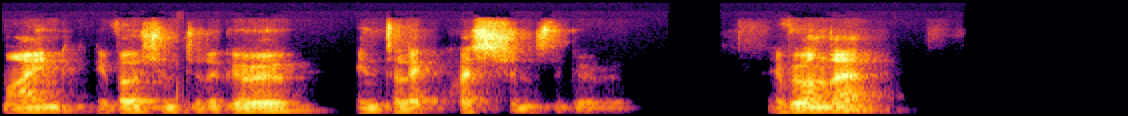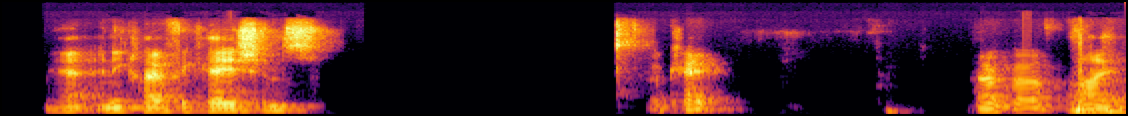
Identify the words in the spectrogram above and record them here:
Mind, devotion to the guru, intellect questions the guru. Everyone there? Yeah, any clarifications? Okay. Paragraph five.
